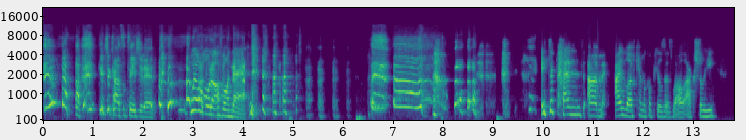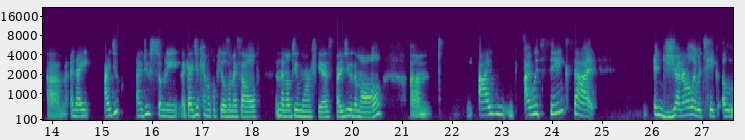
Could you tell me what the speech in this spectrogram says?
Get your consultation in. we'll hold off on that. it depends. Um, I love chemical peels as well, actually. Um, and I I do I do so many like I do chemical peels on myself, and then I'll do Morpheus. I do them all. Um, I I would think that in general, it would take a,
